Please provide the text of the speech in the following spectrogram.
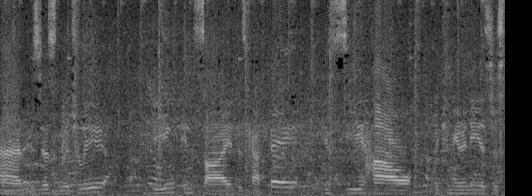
and it's just literally being inside this cafe. You see how the community is just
